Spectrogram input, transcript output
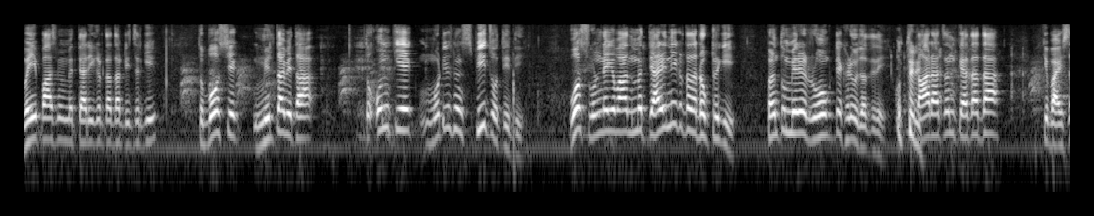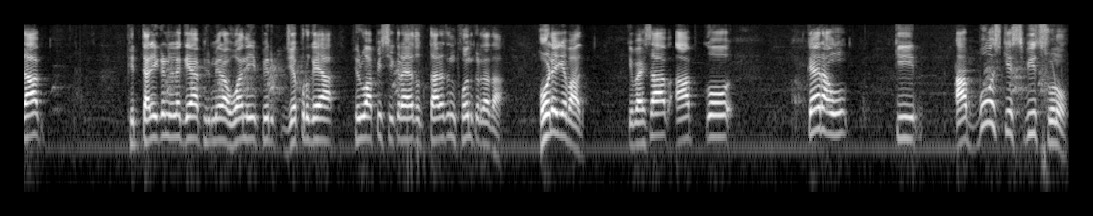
वहीं पास में मैं तैयारी करता था टीचर की तो बॉस से मिलता भी था तो उनकी एक मोटिवेशनल स्पीच होती थी। वो सुनने के बाद मैं तैयारी नहीं करता था डॉक्टर की परंतु मेरे रोंगटे खड़े हो जाते थे। ताराचंद कहता था कि भाई साहब, फिर तैयारी करने लग गया, फिर मेरा हुआ नहीं, फिर जयपुर गया, फिर वापस है तो ताराचंद फ़ोन करता था, होने के बाद कि भाई साहब, आपको कह रहा हूँ कि आप बोस की स्पीच सुनो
